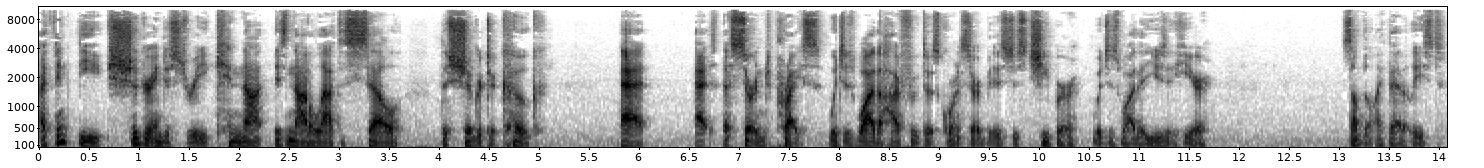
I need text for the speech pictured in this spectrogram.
I think the sugar industry cannot is not allowed to sell the sugar to Coke at at a certain price, which is why the high fructose corn syrup is just cheaper, which is why they use it here. Something like that, at least.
